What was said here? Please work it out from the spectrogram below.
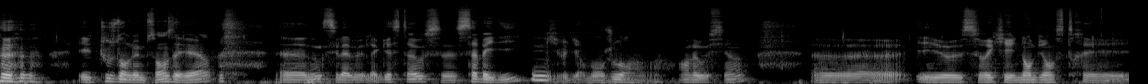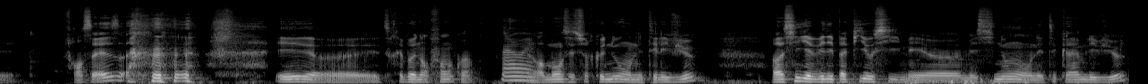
et tous dans le même sens d'ailleurs. donc c'est la, la, guest house Sabaidi, mm. qui veut dire bonjour en, en laotien. et c'est vrai qu'il y a une ambiance très française et très bon enfant quoi. Ah Alors bon, c'est sûr que nous, on était les vieux. Alors si, il y avait des papis aussi, mais, euh, mais sinon, on était quand même les vieux.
